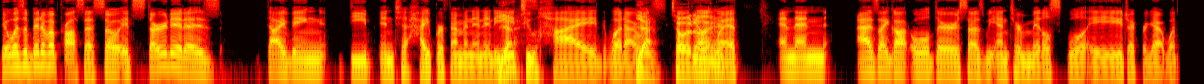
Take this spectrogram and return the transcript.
there was a bit of a process. So it started as diving deep into hyper femininity Yes. to hide what I yeah, was totally. dealing with. And then as I got older, so as we enter middle school age, I forget what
